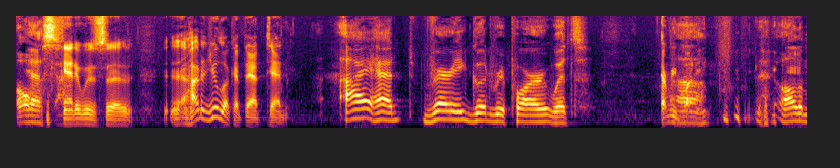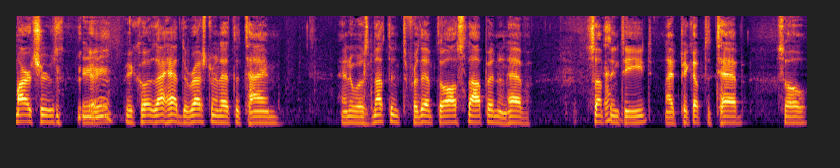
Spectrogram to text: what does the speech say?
Oh, yes. and it was. Uh, how did you look at that, Ted? I had very good rapport with Everybody. Uh, all the marchers mm-hmm. because I had the restaurant at the time, and it was nothing for them to all stop in and have something to eat. And I'd pick up the tab. So,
